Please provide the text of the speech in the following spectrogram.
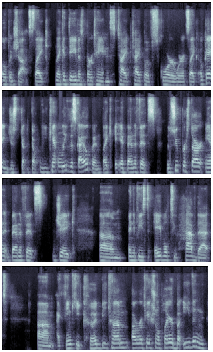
open shots, like like a Davis Bertans type type of scorer, where it's like, okay, just don't, don't you can't leave this guy open. Like it, it, benefits the superstar and it benefits Jake. Um, and if he's able to have that, um, I think he could become a rotational player. But even,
